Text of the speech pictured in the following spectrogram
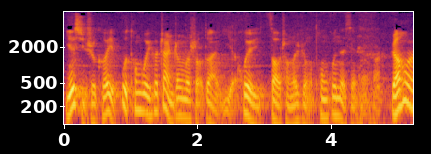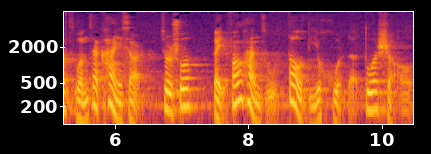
也许是可以不通过一个战争的手段，也会造成了这种通婚的现象。然后呢，我们再看一下，就是说北方汉族到底混了多少？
